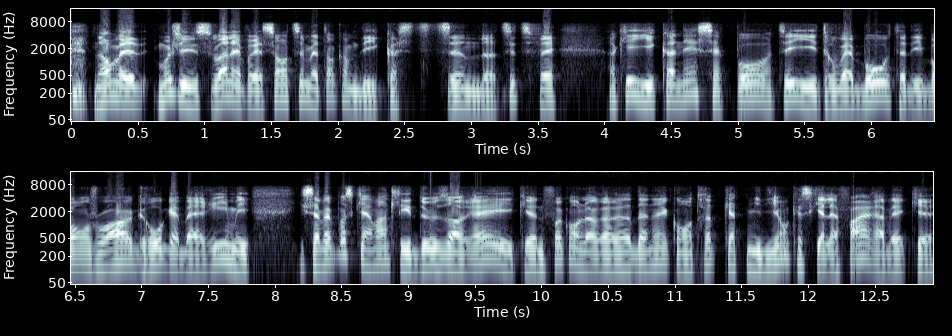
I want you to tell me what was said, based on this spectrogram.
non, mais moi, j'ai eu souvent l'impression, tu sais, mettons comme des costitines, là. Tu fais, OK, il les connaissait pas. Tu sais, il les trouvait beaux, t'as des bons joueurs, gros gabarits, mais il savait pas ce qu'il y avait entre les deux oreilles et qu'une fois qu'on leur aurait donné un contrat de 4 millions, qu'est-ce qu'ils allaient faire avec, euh,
